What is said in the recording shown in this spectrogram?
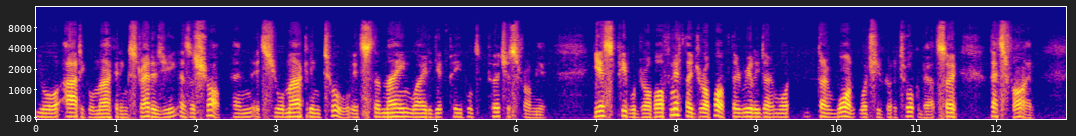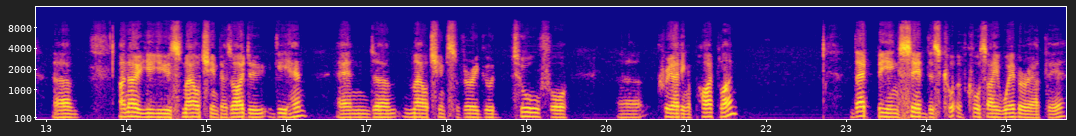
your article marketing strategy as a shop and it's your marketing tool. It's the main way to get people to purchase from you. Yes, people drop off and if they drop off they really don't want don't want what you've got to talk about. So that's fine. Um, I know you use MailChimp as I do, Gihan, and um, MailChimp's a very good tool for uh, creating a pipeline. That being said, there's of course Aweber out there.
